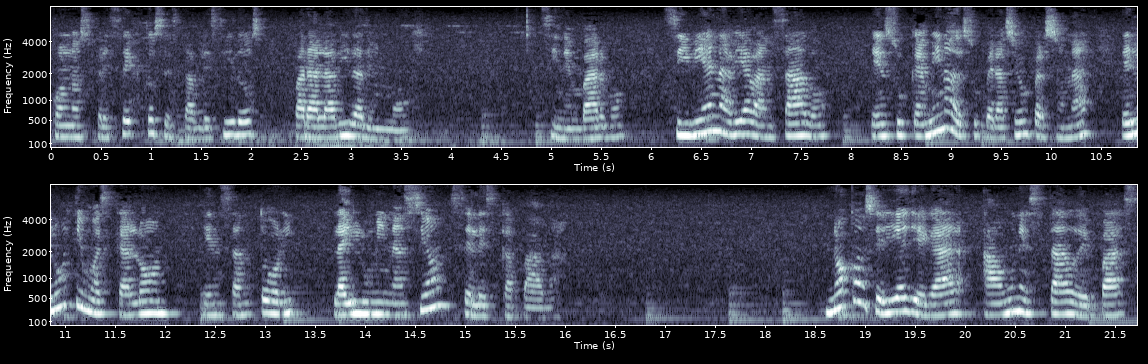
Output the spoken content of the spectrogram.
con los preceptos establecidos para la vida de un monje. Sin embargo, si bien había avanzado en su camino de superación personal, el último escalón en Santori, la iluminación se le escapaba. No conseguía llegar a un estado de paz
